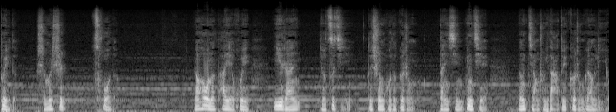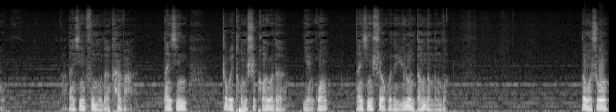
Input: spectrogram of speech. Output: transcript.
对的，什么是错的。然后呢，他也会依然有自己对生活的各种担心，并且。能讲出一大堆各种各样的理由，啊，担心父母的看法，担心周围同事朋友的眼光，担心社会的舆论等等等等。那我说，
